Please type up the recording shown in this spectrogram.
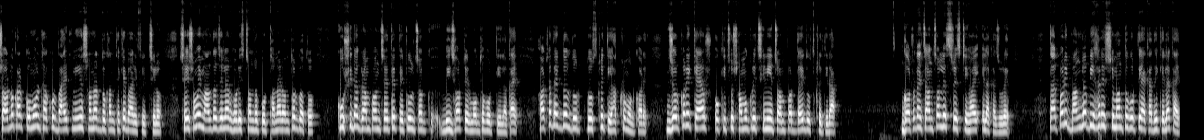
স্বর্ণকার কোমল ঠাকুর বাইক নিয়ে সোনার দোকান থেকে বাড়ি ফিরছিল। সেই সময় মালদা জেলার হরিশ্চন্দ্রপুর থানার অন্তর্গত কুশিদা গ্রাম পঞ্চায়েতের তেঁতুল চক বিঝটের মধ্যবর্তী এলাকায় হঠাৎ একদল দুষ্কৃতী আক্রমণ করে। জোর করে ক্যাশ ও কিছু সামগ্রী ছিনিয়ে চম্পট দেয় দুষ্কৃতীরা। ঘটনায় চাঞ্চল্যের সৃষ্টি হয় এলাকা জুড়ে। তারপরে বাংলা বিহারের সীমান্তবর্তী একাধিক এলাকায়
